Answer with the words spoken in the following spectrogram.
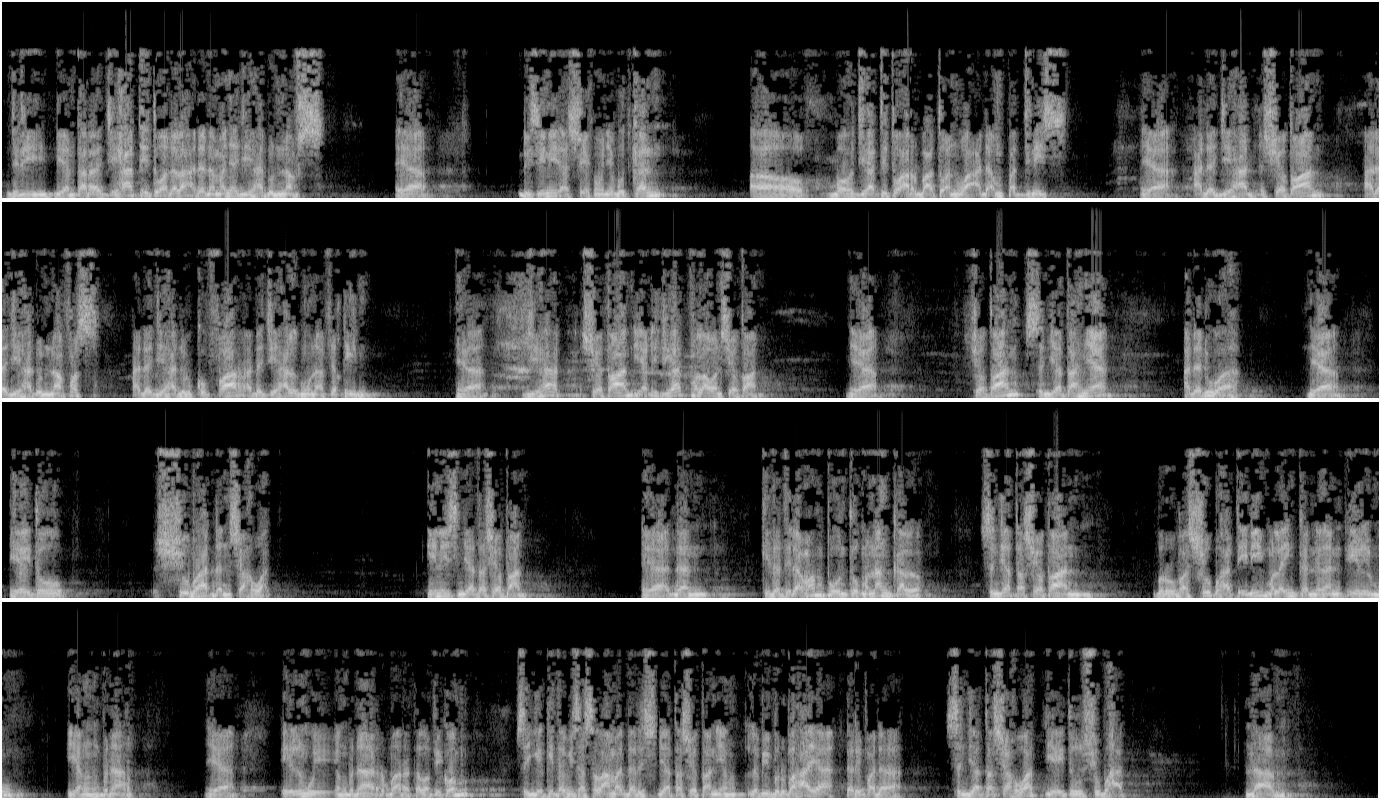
jadi di antara jihad itu adalah ada namanya jihadun nafs. Ya, di sini Syekh menyebutkan uh, bahwa jihad itu arba'atu anwa, ada empat jenis. Ya, ada jihad syaitan, ada jihadun nafas, ada jihadul kuffar, ada jihad munafiqin. Ya, jihad syaitan, yakni jihad melawan syaitan. Ya, syaitan senjatanya ada dua, ya, yaitu syubhat dan syahwat. Ini senjata syaitan. Ya, dan kita tidak mampu untuk menangkal senjata syaitan berupa syubhat ini melainkan dengan ilmu yang benar. Ya, ilmu yang benar barakallahu fikum sehingga kita bisa selamat dari senjata syaitan yang lebih berbahaya daripada senjata syahwat yaitu syubhat. Naam.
